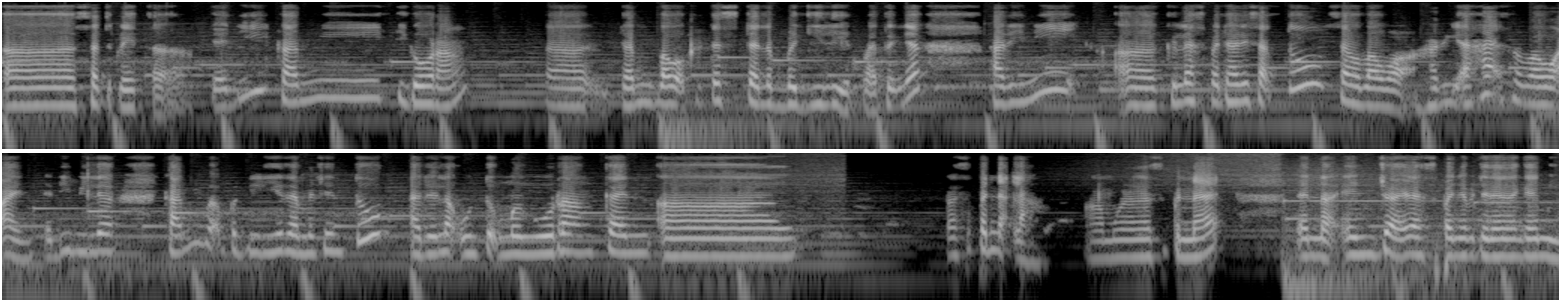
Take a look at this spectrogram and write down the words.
uh, satu kereta. Jadi kami tiga orang uh, kami bawa kereta secara bergilir. Maksudnya hari ini uh, kelas pada hari Sabtu saya bawa, hari Ahad saya bawaan. Jadi bila kami buat pergiliran macam tu adalah untuk mengurangkan uh, rasa penat lah. Uh, mengurangkan rasa penat dan nak enjoy lah sepanjang perjalanan kami.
